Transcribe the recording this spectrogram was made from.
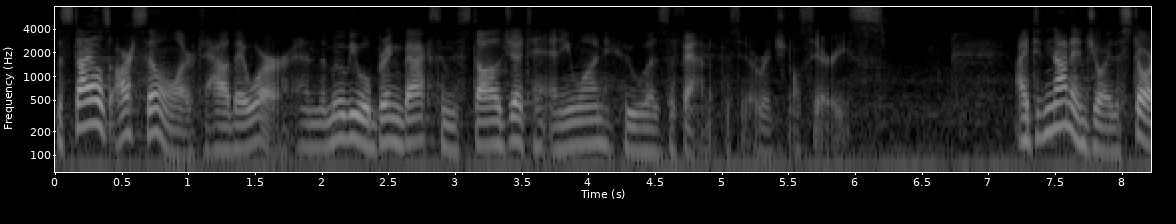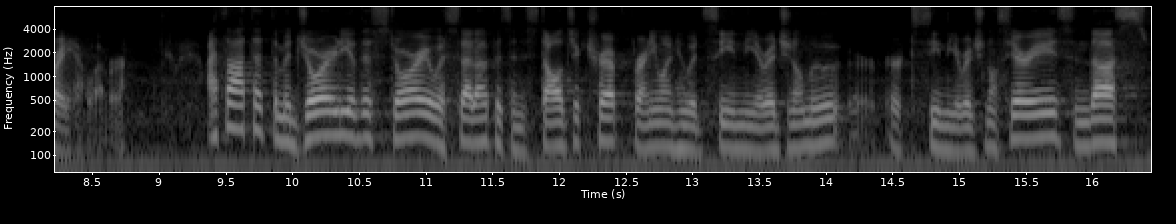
the styles are similar to how they were, and the movie will bring back some nostalgia to anyone who was a fan of the original series. I did not enjoy the story, however. I thought that the majority of this story was set up as a nostalgic trip for anyone who had seen the original movie or seen the original series, and thus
